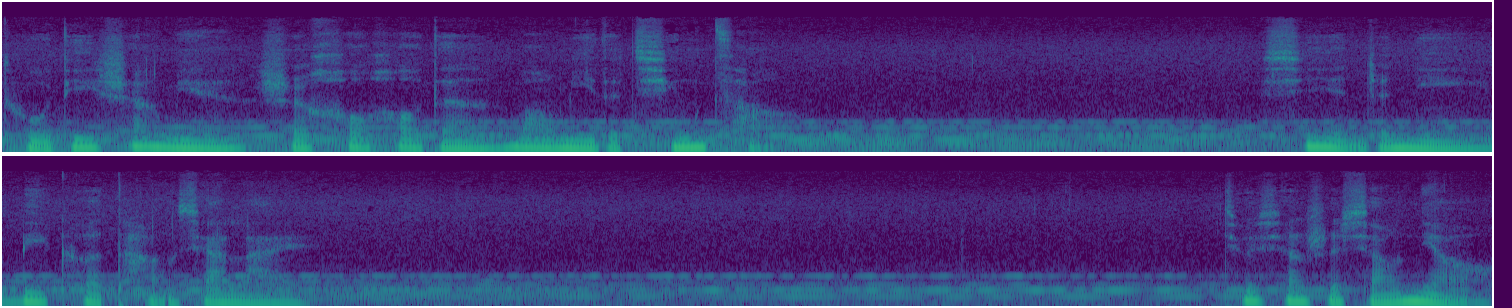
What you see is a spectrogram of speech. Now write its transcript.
土地上面是厚厚的、茂密的青草，吸引着你立刻躺下来。就像是小鸟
